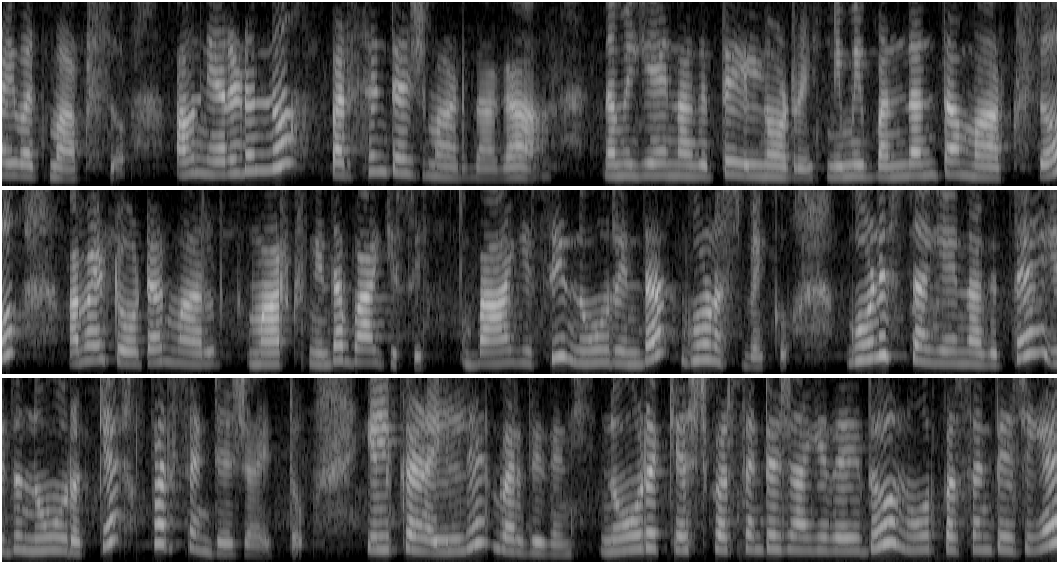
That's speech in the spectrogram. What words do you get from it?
ಐವತ್ತು ಮಾರ್ಕ್ಸು ಅವನ್ನೆರಡನ್ನು ಪರ್ಸೆಂಟೇಜ್ ಮಾಡಿದಾಗ ನಮಗೇನಾಗುತ್ತೆ ಇಲ್ಲಿ ನೋಡಿರಿ, ನಿಮಗೆ ಬಂದಂಥ ಮಾರ್ಕ್ಸು ಆಮೇಲೆ ಟೋಟಲ್ ಮಾರ್ಕ್ ಮಾರ್ಕ್ಸ್ನಿಂದ ಭಾಗಿಸಿ. ಭಾಗಿಸಿ ನೂರಿಂದ ಗುಣಿಸ್ಬೇಕು. ಗುಣಿಸಿದಾಗ ಏನಾಗುತ್ತೆ? ಇದು ನೂರಕ್ಕೆ ಪರ್ಸೆಂಟೇಜ್ ಆಯಿತು. ಇಲ್ಲಿ ಕ ಇಲ್ಲಿ ಬರೆದಿದ್ದೀನಿ. ನೂರಕ್ಕೆ ಎಷ್ಟು ಪರ್ಸೆಂಟೇಜ್ ಆಗಿದೆ ಇದು? ನೂರು ಪರ್ಸೆಂಟೇಜಿಗೆ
